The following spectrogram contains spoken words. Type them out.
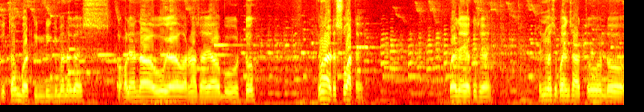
Kita buat dinding gimana guys? Kalau kalian tahu ya karena saya butuh. Wah ada SWAT ya banyak ya guys ya. Ini masih poin satu untuk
